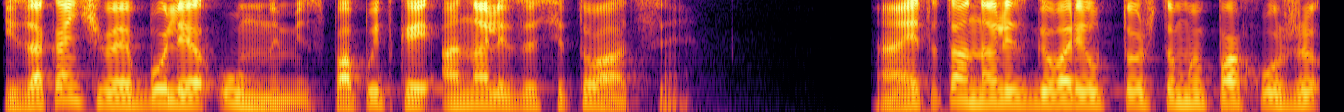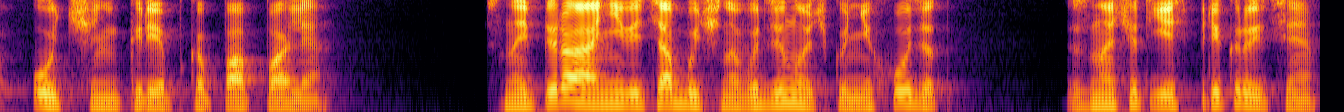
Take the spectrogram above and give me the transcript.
и заканчивая более умными, с попыткой анализа ситуации. А этот анализ говорил то, что мы, похоже, очень крепко попали. Снайпера, они ведь обычно в одиночку не ходят. Значит, есть прикрытие.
